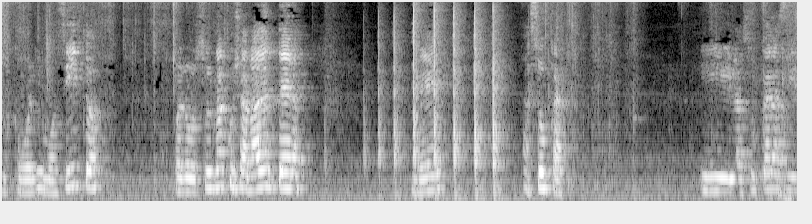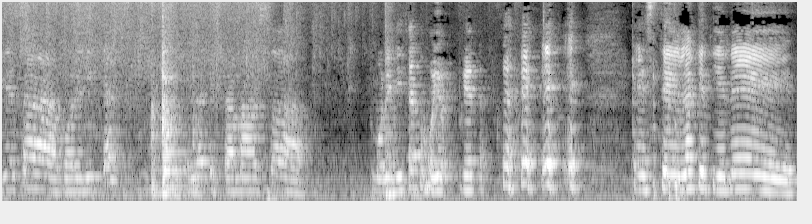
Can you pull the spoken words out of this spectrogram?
Y como el limoncito. Bueno, es una cucharada entera de azúcar. Y el azúcar así de esa morenita es la que está más uh, morenita como yo, prieta. este es la que tiene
